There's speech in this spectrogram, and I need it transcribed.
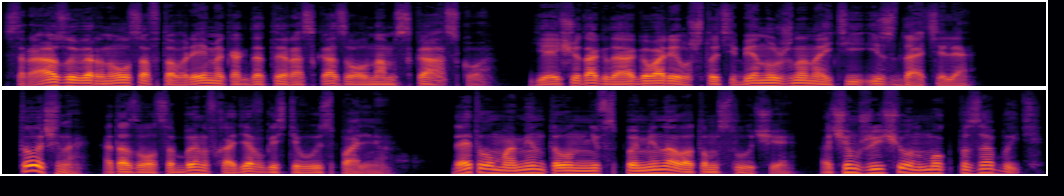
«Сразу вернулся в то время, когда ты рассказывал нам сказку. Я еще тогда говорил, что тебе нужно найти издателя». «Точно», — отозвался Бен, входя в гостевую спальню. До этого момента он не вспоминал о том случае. О чем же еще он мог позабыть?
